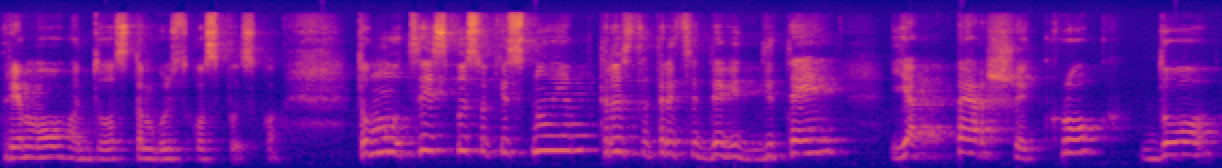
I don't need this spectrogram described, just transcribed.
прямого до стамбульського списку. Тому цей список існує 339 дітей як перший крок до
